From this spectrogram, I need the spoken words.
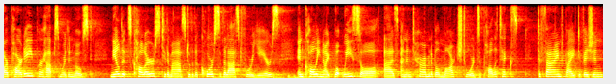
Our party, perhaps more than most, nailed its colours to the mast over the course of the last four years in calling out what we saw as an interminable march towards a politics defined by division,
